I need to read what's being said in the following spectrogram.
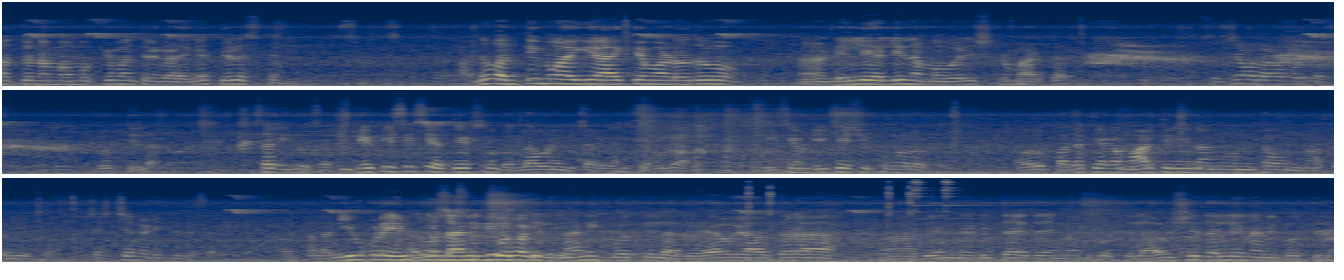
ಮತ್ತು ನಮ್ಮ ಮುಖ್ಯಮಂತ್ರಿಗಳಿಗೆ ತಿಳಿಸ್ತೇನೆ. ಅದು ಅಂತಿಮವಾಗಿ ಆಯ್ಕೆ ಮಾಡೋದು ಡೆಲ್ಲಿಯಲ್ಲಿ ನಮ್ಮ ವರಿಷ್ಠರು ಮಾಡ್ತಾರೆ. ಗೊತ್ತಿಲ್ಲ. ಸರ್ ಇದು sir K P C C ಅಧ್ಯಕ್ಷರು ಬದಲಾವಣೆ ವಿಚಾರದಲ್ಲಿ ಸರ್ ಈಗ D C M D K Shivakumar ಅವರು ಅವರು ಪದತ್ಯಾಗ ಮಾಡ್ತೀನಿ ನಾನು ಅಂತ ಒಂದು ಮಾತನ್ನು ಇದೆ. ಚರ್ಚೆ ನಡೀತಿದೆ ಸರ್ ಈಗ. ಅಲ್ಲ ನೀವು ಕೂಡ ಎಂಟು ವರ್ಷ ನನಗೆ ಸುದೀರ್ಘವಾಗಿದ್ದೀರಿ. ಗೊತ್ತಿಲ್ಲ ನನಗೆ ಗೊತ್ತಿಲ್ಲ ಅದು ಯಾವ ಯಾವ ಥರ ಅದೇನು ನಡೀತಾ ಇದೆ ಅನ್ನೋದು ಗೊತ್ತಿಲ್ಲ. ಆ ವಿಷಯದಲ್ಲಿ ನನಗೆ ಗೊತ್ತಿಲ್ಲ.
